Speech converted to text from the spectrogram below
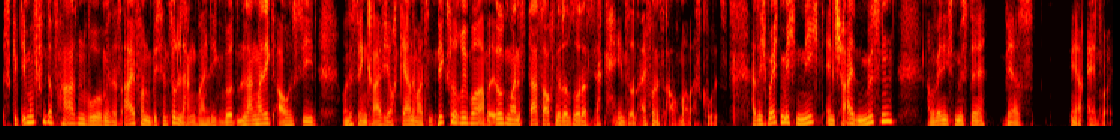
es gibt immer wieder Phasen, wo mir das iPhone ein bisschen zu langweilig wird, langweilig aussieht. Und deswegen greife ich auch gerne mal zum Pixel rüber. Aber irgendwann ist das auch wieder so, dass ich sage, hey, so ein iPhone ist auch mal was Cooles. Also ich möchte mich nicht entscheiden müssen, aber wenn ich es müsste, wäre es ja Android.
